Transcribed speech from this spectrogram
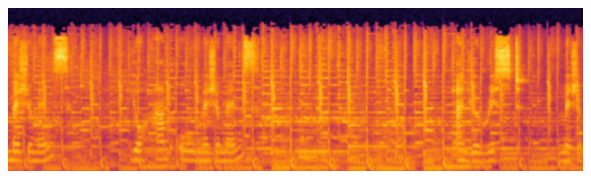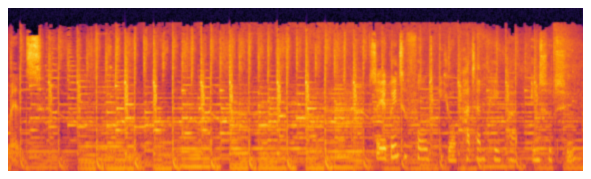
measurements, your armhole measurements, and your wrist measurements. So you're going to fold your pattern paper into two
